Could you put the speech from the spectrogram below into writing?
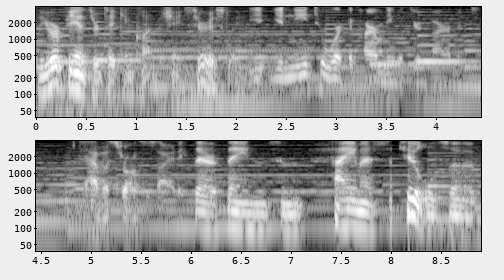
the Europeans are taking climate change seriously. You, you need to work in harmony with your environment to have a strong society. There have been some famous kills of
